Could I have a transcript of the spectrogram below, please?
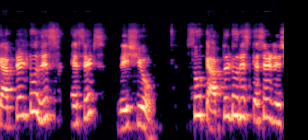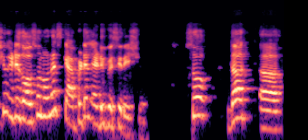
capital to risk assets ratio. So capital to risk asset ratio, it is also known as capital adequacy ratio. So the uh,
